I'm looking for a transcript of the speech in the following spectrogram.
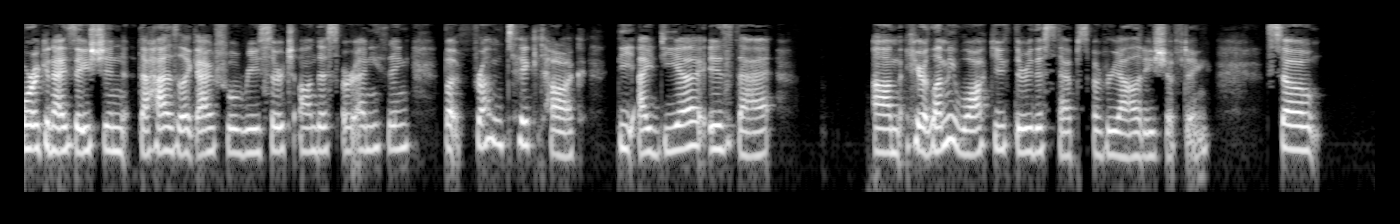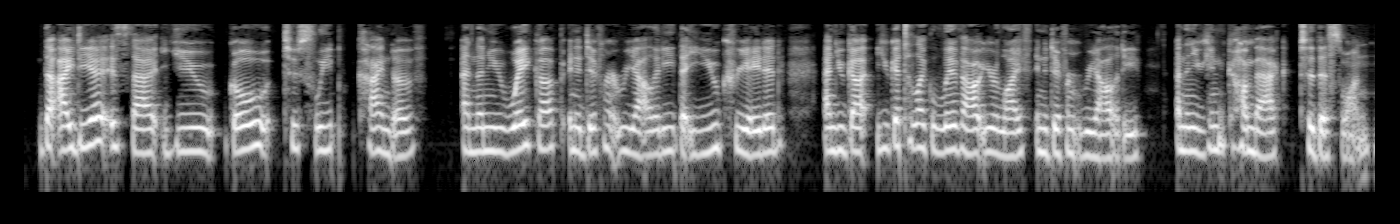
organization that has like actual research on this or anything, but from TikTok, the idea is that um here, let me walk you through the steps of reality shifting. So the idea is that you go to sleep kind of and then you wake up in a different reality that you created and you got you get to like live out your life in a different reality and then you can come back to this one.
